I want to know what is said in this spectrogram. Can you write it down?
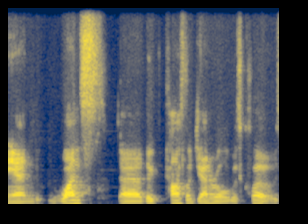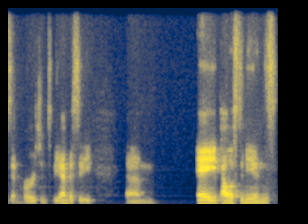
and once uh, the consulate general was closed and merged into the embassy, um, A, Palestinians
